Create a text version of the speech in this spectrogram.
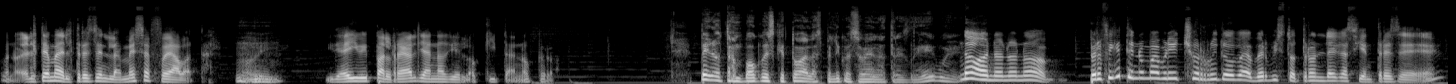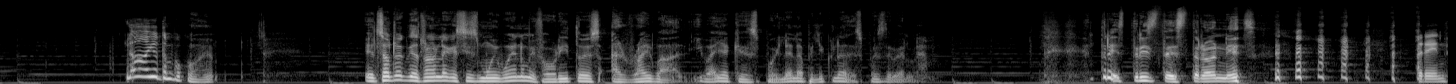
Bueno, el tema del 3D en la mesa fue Avatar. y, y de ahí para el real ya nadie lo quita, ¿no? Pero. pero tampoco es que todas las películas se vayan a 3D, güey. No, no, no, no. Pero fíjate, no me habría hecho ruido haber visto Tron Legacy en 3D, ¿eh? No, yo tampoco, eh. El soundtrack de Tron Legacy es muy bueno, mi favorito es Arrival. Y vaya que spoilé la película después de verla. Tres tristes trones. Tren.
